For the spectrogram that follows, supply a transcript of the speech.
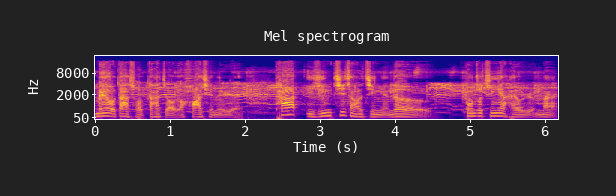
没有大手大脚的花钱的人，他已经积攒了几年的工作经验还有人脉，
